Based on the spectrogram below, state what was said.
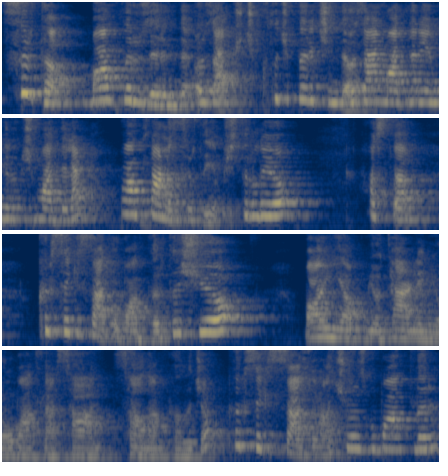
sırta bantlar üzerinde özel küçük kutucuklar içinde özel maddeler emdirilmiş maddeler bantlarla sırta yapıştırılıyor. Hasta 48 saat o bantları taşıyor. Banyo yapmıyor, terlemiyor. O bantlar sağ, sağlam kalacak. 48 saat sonra açıyoruz bu bantları.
